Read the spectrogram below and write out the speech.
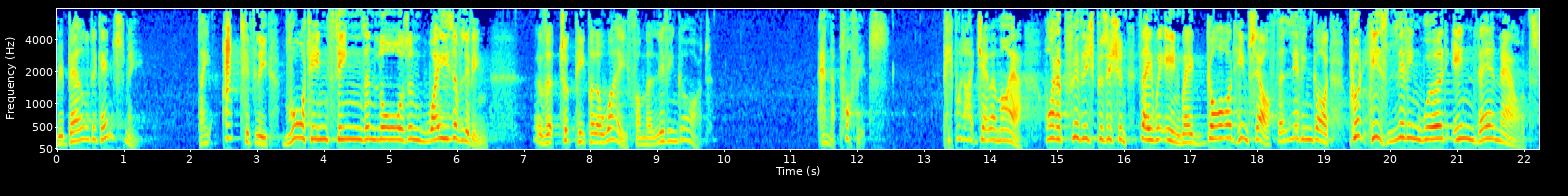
rebelled against me. They actively brought in things and laws and ways of living that took people away from the living God. And the prophets, people like Jeremiah, what a privileged position they were in, where God Himself, the living God, put His living word in their mouths.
